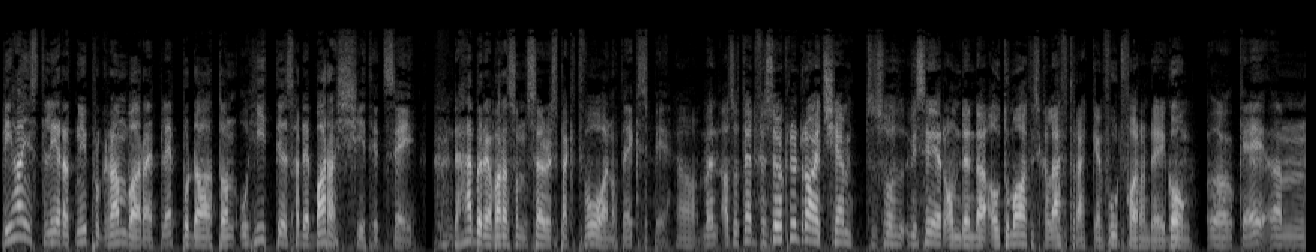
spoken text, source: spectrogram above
Vi har installerat ny programvara i Pleppo-datorn och hittills har det bara skitit sig. Det här börjar vara som Service Pack 2 åt XP. Ja, men alltså Ted, försök nu dra ett skämt så vi ser om den där automatiska laugh-tracken fortfarande är igång. Okej, ehm,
